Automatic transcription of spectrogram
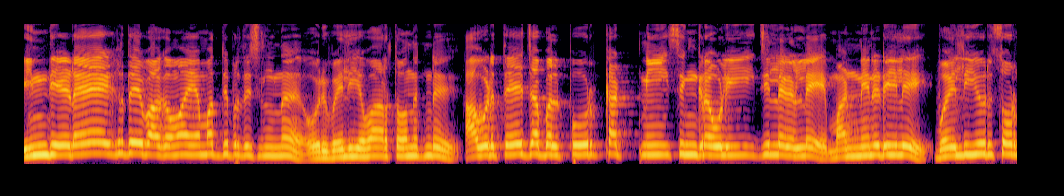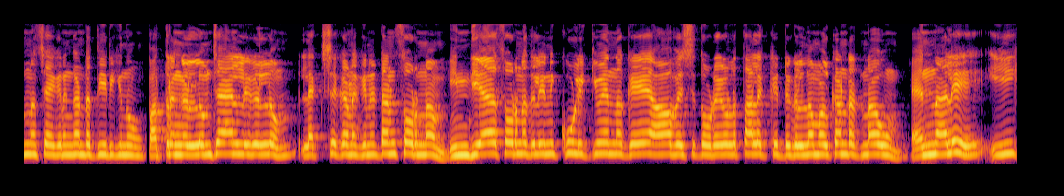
ഇന്ത്യയുടെ ഹൃദയഭാഗമായ മധ്യപ്രദേശിൽ നിന്ന് ഒരു വലിയ വാർത്ത വന്നിട്ടുണ്ട്. അവിടുത്തെ ജബൽപൂർ കട്നി സിംഗ്രൌളി ജില്ലകളിലെ മണ്ണിനിടയിലെ വലിയൊരു സ്വർണ ശേഖരം കണ്ടെത്തിയിരിക്കുന്നു. പത്രങ്ങളിലും ചാനലുകളിലും ലക്ഷക്കണക്കിന് ടൺ സ്വർണം ഇന്ത്യ സ്വർണത്തിൽ ഇനി കുളിക്കും എന്നൊക്കെ ആവേശത്തോടെയുള്ള തലക്കെട്ടുകൾ നമ്മൾ കണ്ടിട്ടുണ്ടാവും. എന്നാൽ ഈ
